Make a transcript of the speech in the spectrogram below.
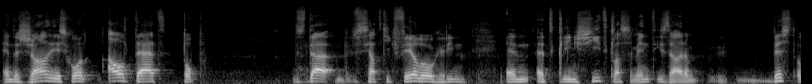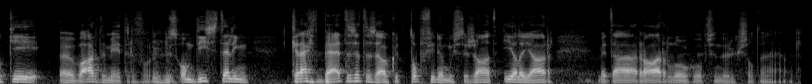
En de Jean die is gewoon altijd top. Dus daar schat ik veel hoger in. En het clean sheet klassement is daar een best oké eh, waardemeter voor. Dus om die stelling kracht bij te zetten, zou ik het top vinden moest Jean het hele jaar met dat raar logo op zijn rug shotten eigenlijk.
